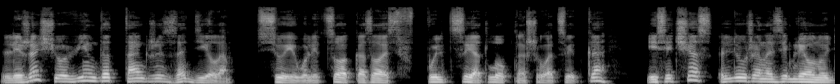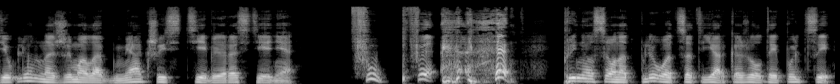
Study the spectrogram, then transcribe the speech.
Лежащего винда также задело. Все его лицо оказалось в пыльце от лопнувшего цветка, и сейчас, лежа на земле, он удивленно сжимал обмякший стебель растения. «Фу! Фе! Принялся он отплевываться от ярко-желтой пыльцы.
